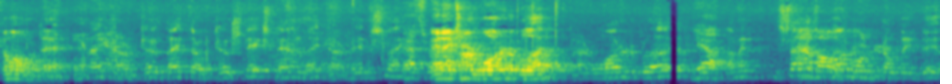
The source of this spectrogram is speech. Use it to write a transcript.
Come on with that. and they turned two, they throw two sticks down, and they turned into snakes. That's right. And they turned water to blood. Turned water to blood. Yeah. I mean, the signs I've and always wonders are no big deal.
